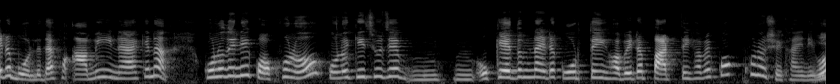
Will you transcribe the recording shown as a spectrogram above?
এটা বললে। দেখো আমি ইনায়াকে না কোনোদিনই কখনো কোনো কিছু যে ওকে একদম না এটা করতেই হবে এটা পারতেই হবে কখনো শেখায়নি গো।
